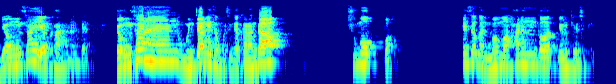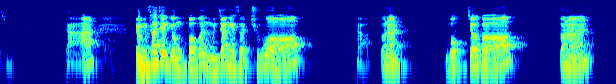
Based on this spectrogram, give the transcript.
명사의 역할을 하는데 명사는 문장에서 무슨 역할을 한다? 주목법. 해석은 뭐뭐 하는 것 이렇게 해석해 주면 돼요. 자, 명사적 용법은 문장에서 주어 자, 또는 목적어 또는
